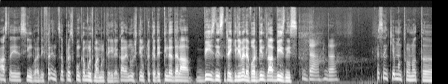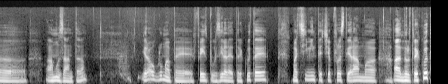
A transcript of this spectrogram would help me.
Asta e singura diferență. Presupun că mult mai multe ilegale, nu știm, cred că depinde de la business, între ghilimele vorbind, la business. Da, da. Hai să încheiem într-o notă amuzantă. Era o glumă pe Facebook zilele trecute Mă ții minte ce prost eram uh, anul trecut?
